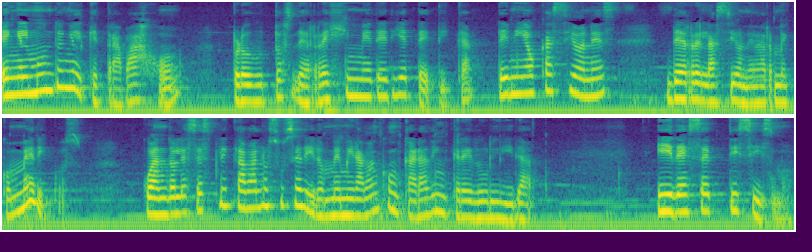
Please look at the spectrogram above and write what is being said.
En el mundo en el que trabajo, productos de régimen de dietética, tenía ocasiones de relacionarme con médicos. Cuando les explicaba lo sucedido, me miraban con cara de incredulidad y de escepticismo,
